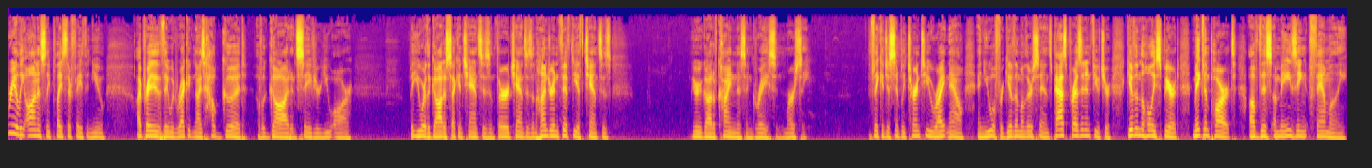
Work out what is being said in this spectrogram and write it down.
really honestly placed their faith in you. I pray that they would recognize how good of a God and Savior you are. But you are the God of second chances and third chances and 150th chances. You're a God of kindness and grace and mercy. If they could just simply turn to you right now and you will forgive them of their sins, past, present, and future, give them the Holy Spirit, make them part of this amazing family,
